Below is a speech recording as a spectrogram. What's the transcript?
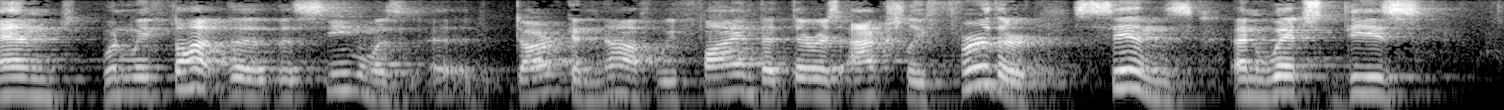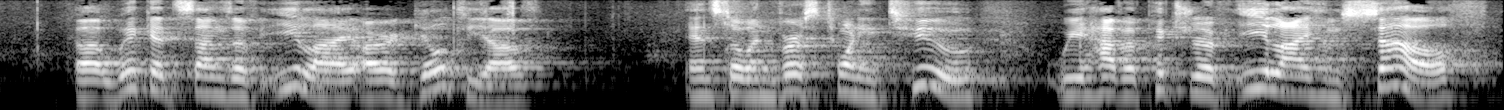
And when we thought the, the scene was uh, dark enough, we find that there is actually further sins in which these uh, wicked sons of Eli are guilty of. And so in verse 22, we have a picture of Eli himself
